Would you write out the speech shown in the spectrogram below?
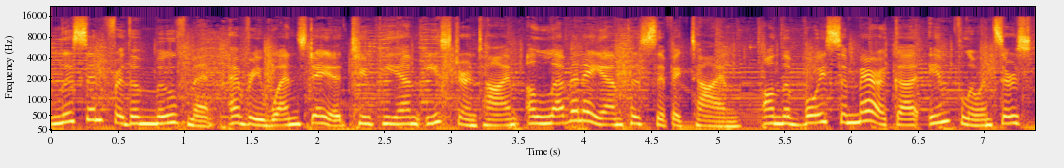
Listen for The Movement every Wednesday at 2 p.m. Eastern Time, 11 a.m. Pacific Time on the Voice America Influencers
